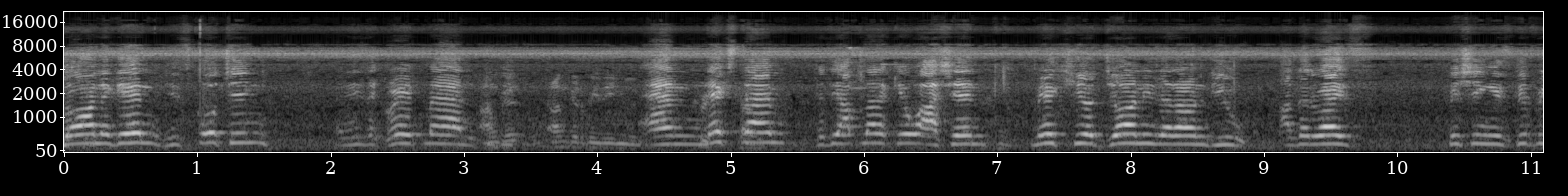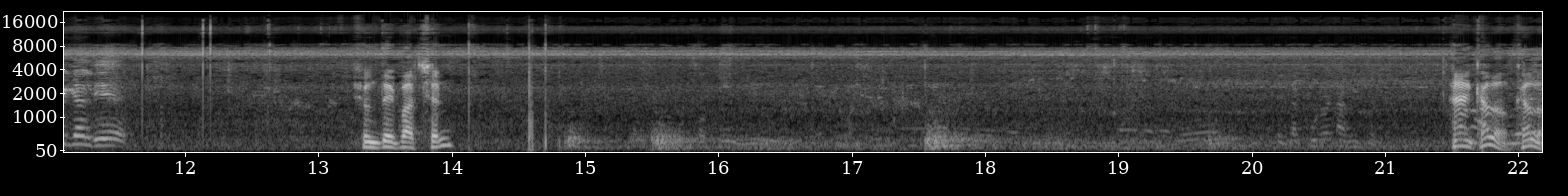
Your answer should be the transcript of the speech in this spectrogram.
John again, he's coaching and he's a great man. I'm going I'm to be the English. And next time, যদি আপনারা কেউ আসেন, make sure John is around you. Otherwise, fishing is difficult here. শুনতেই পাচ্ছেন। হ্যাঁ খেলো খেলো।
